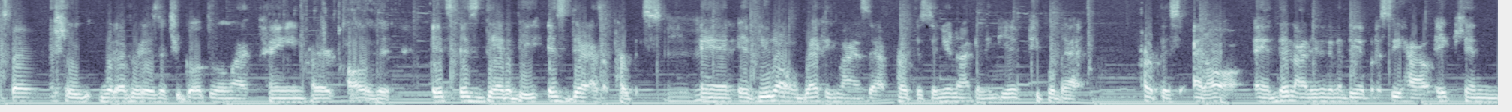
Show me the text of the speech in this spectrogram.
especially whatever it is that you go through in life, pain, hurt, all of it, it's it's there to be it's there as a purpose. Mm-hmm. And if you don't recognize that purpose, then you're not going to give people that purpose at all. And they're not even going to be able to see how it can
